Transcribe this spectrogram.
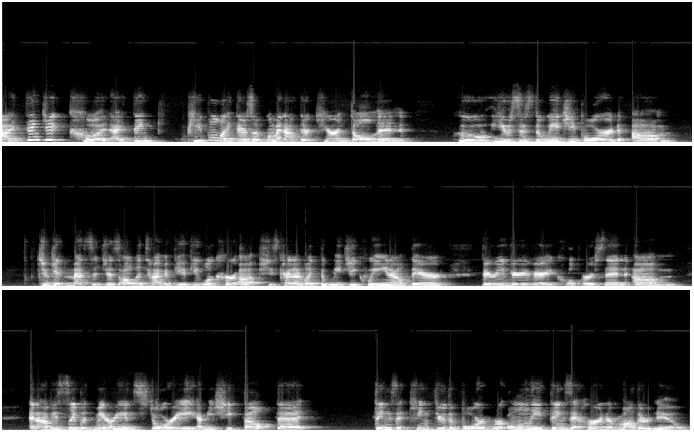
I think it could. I think people like there's a woman out there, Karen Dahlman, who uses the Ouija board um, to get messages all the time. If you if you look her up, she's kind of like the Ouija queen out there. Very, very, very cool person. Um, and obviously with Marion's story, I mean, she felt that things that came through the board were only things that her and her mother knew.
